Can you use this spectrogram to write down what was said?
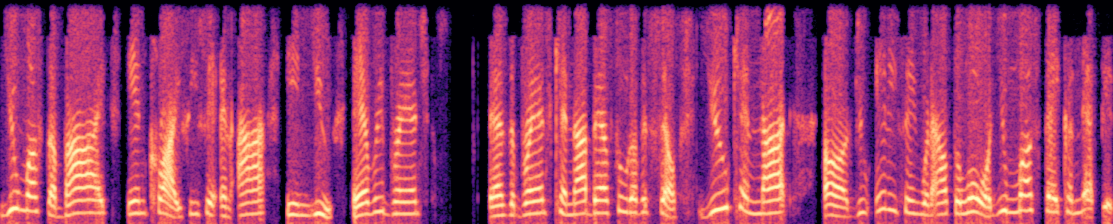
You must abide in Christ. He said, and I in you. Every branch as the branch cannot bear fruit of itself. You cannot uh, do anything without the Lord. You must stay connected.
